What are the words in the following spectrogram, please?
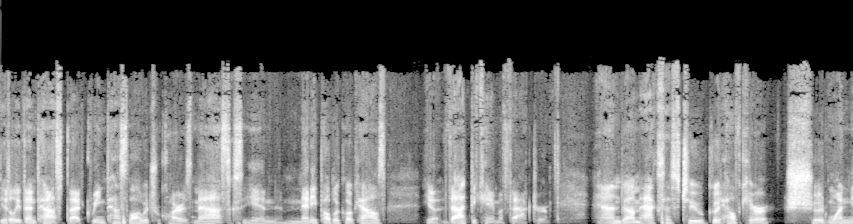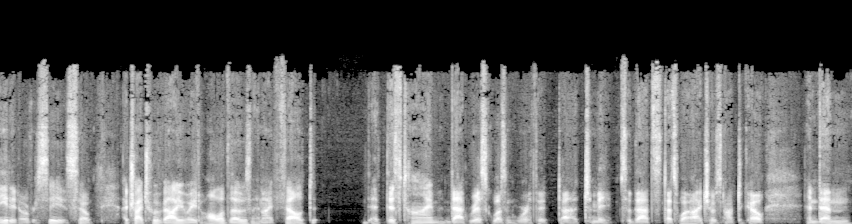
Italy then passed that green pass law, which requires masks in many public locales. You know, that became a factor. And um, access to good health care should one need it overseas. So I tried to evaluate all of those, and I felt at this time that risk wasn't worth it uh, to me. So that's that's why I chose not to go. And then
